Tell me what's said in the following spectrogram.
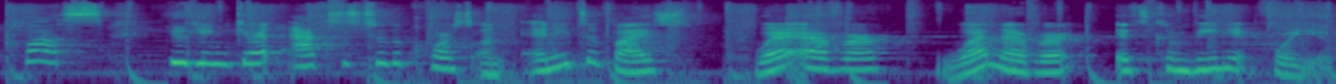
Plus, you can get access to the course on any device, wherever, whenever it's convenient for you.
